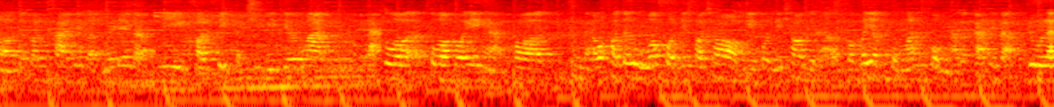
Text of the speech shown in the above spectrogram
น้องจะค่อนข้างที่แบบไม่ได้แบบมีคอนฟ lict กับชีวิตเยอะมาก ตัวตัวเขาเองอะพอถึงแม้ว่าเขาจะรู้ว่าคนที่เขาชอบมีคนที่ชอบอยู่แล้วเขาก็ยังคงมั่นคงนะกับการที่แบบดูแล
